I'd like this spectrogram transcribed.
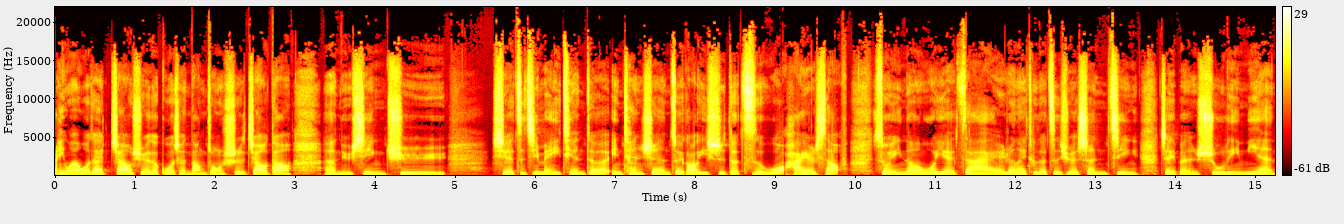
因为我在教学的过程当中是教到呃女性去写自己每一天的 intention 最高意识的自我 higher self，所以呢，我也在人类图的自学圣经这本书里面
